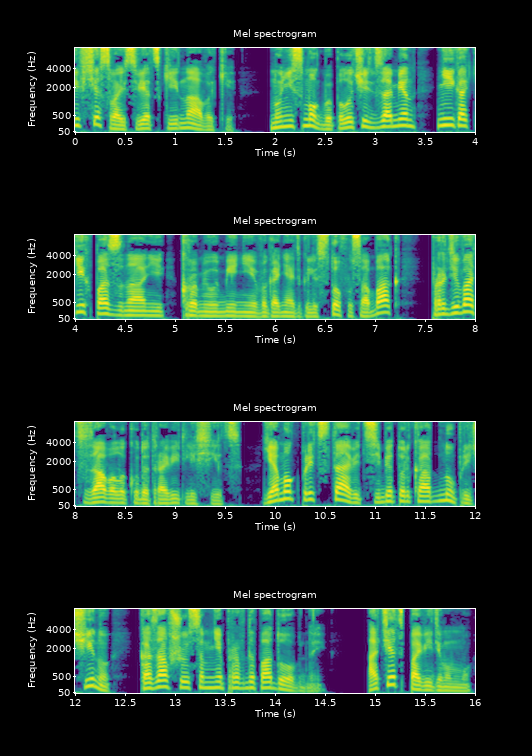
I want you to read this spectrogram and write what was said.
и все свои светские навыки но не смог бы получить взамен никаких познаний, кроме умения выгонять глистов у собак, продевать заволоку да травить лисиц. Я мог представить себе только одну причину, казавшуюся мне правдоподобной. Отец, по-видимому,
